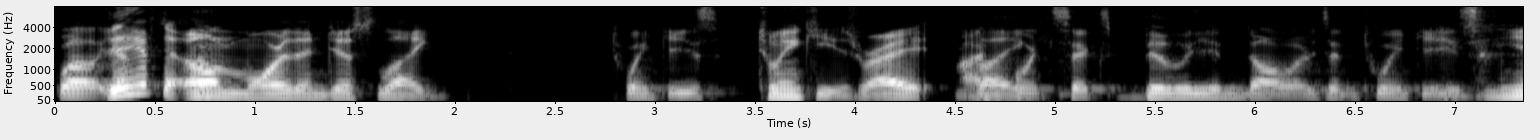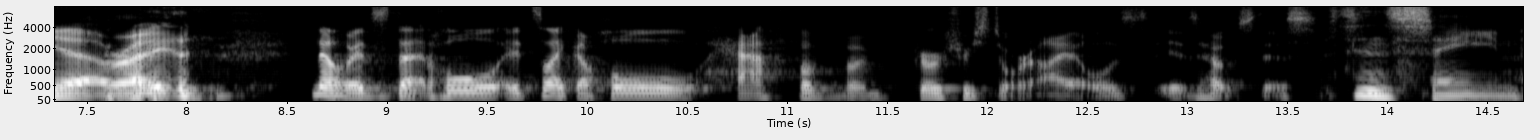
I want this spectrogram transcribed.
well They yeah, have to so own more than just like twinkies Twinkies, right? Like 5.6 billion dollars in twinkies yeah, right. no it's that whole it's like a whole half of a grocery store aisle is, is hostess it's insane.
